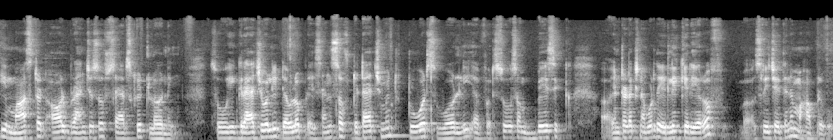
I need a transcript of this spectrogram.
he mastered all branches of sanskrit learning so he gradually developed a sense of detachment towards worldly affairs. So some basic uh, introduction about the early career of uh, Sri Chaitanya Mahaprabhu.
